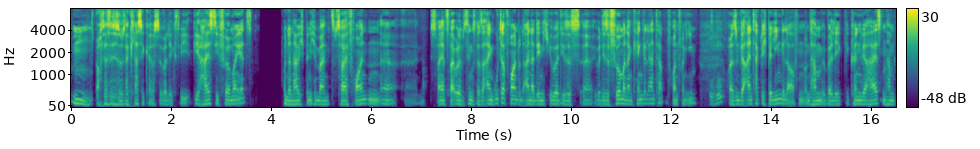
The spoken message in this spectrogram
Mm, Ach, das ist so der Klassiker, dass du überlegst, wie, wie heißt die Firma jetzt? Und dann habe ich, bin ich mit meinen zwei Freunden, äh, das waren ja zwei, oder beziehungsweise ein guter Freund und einer, den ich über dieses, äh, über diese Firma dann kennengelernt habe, ein Freund von ihm. Mhm. Und dann sind wir einen Tag durch Berlin gelaufen und haben überlegt, wie können wir heißen, haben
